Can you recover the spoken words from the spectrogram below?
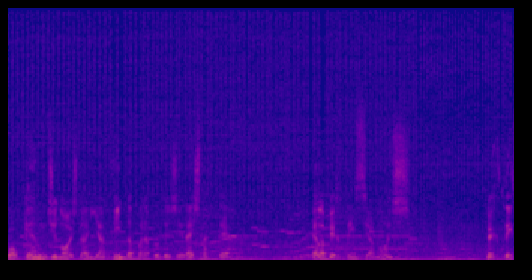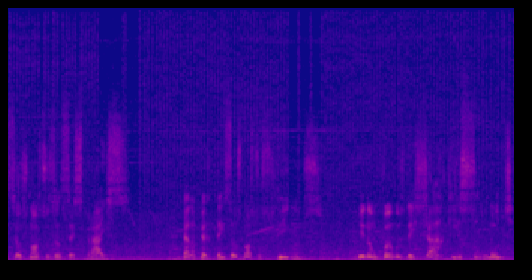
Qualquer um de nós daria a vida para proteger esta terra. Ela pertence a nós. Pertence aos nossos ancestrais. Ela pertence aos nossos filhos. E não vamos deixar que isso mude.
